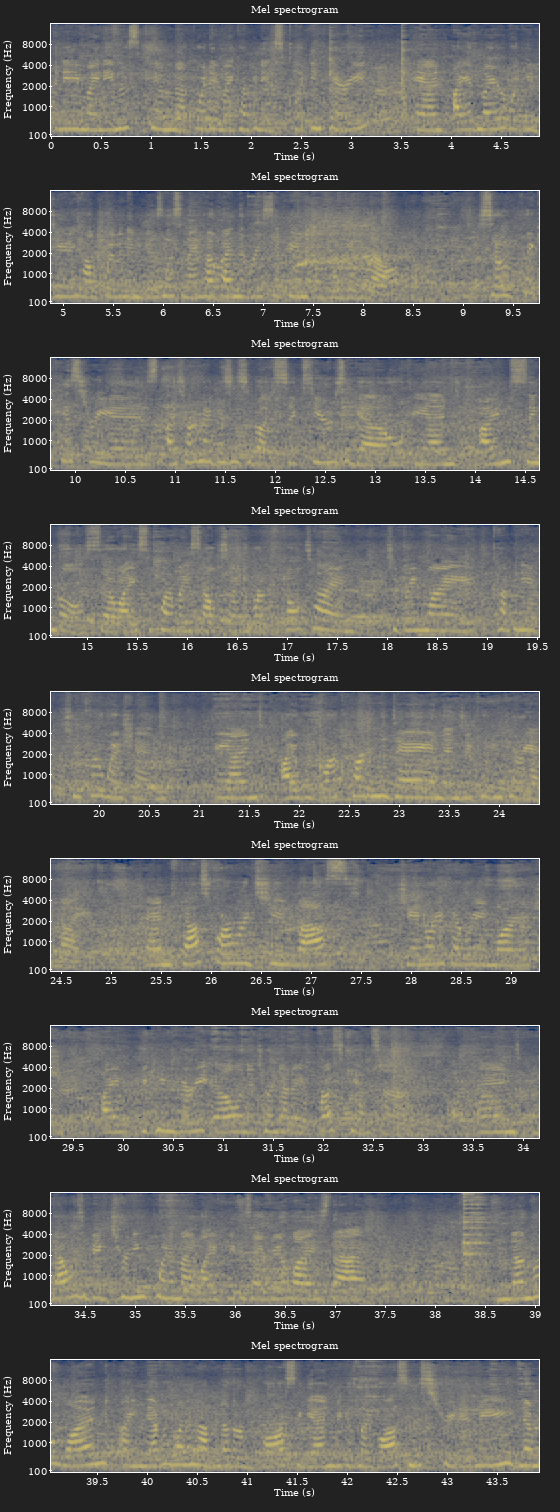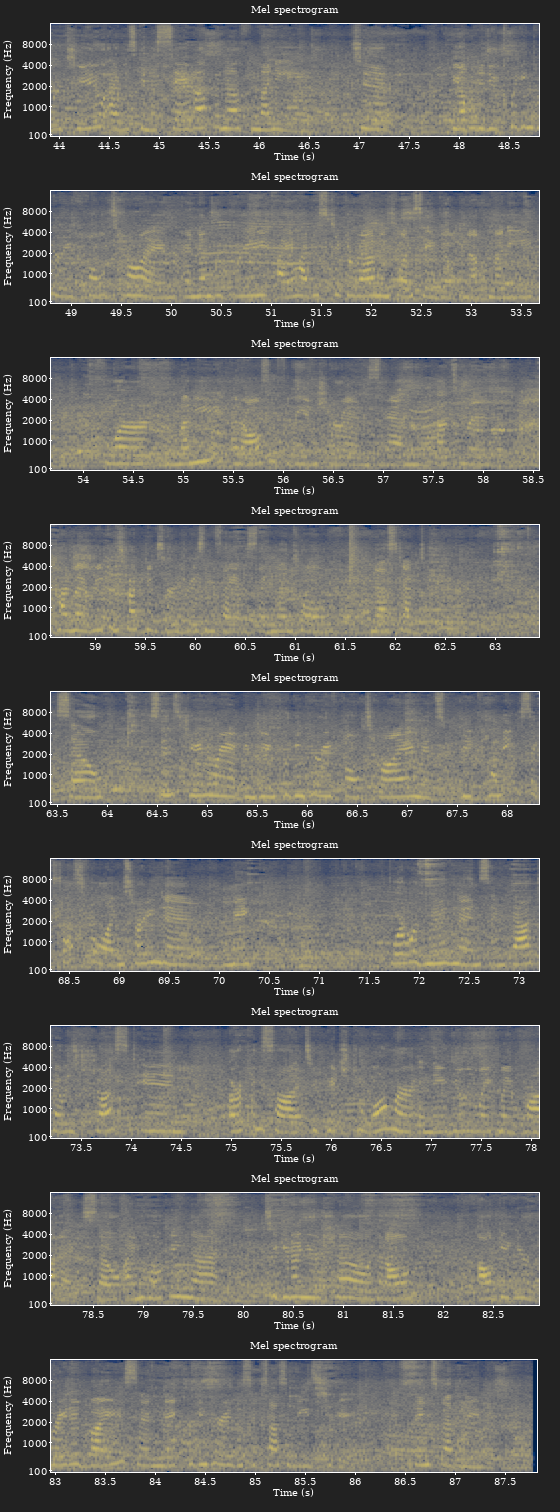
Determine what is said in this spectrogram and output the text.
My name is Kim Meckwood, and my company is Click and Carry. And I admire what you do to help women in business, and I hope I'm the recipient of your goodwill. So, quick history is I started my business about six years ago, and I'm single, so I support myself. So I had to work full time to bring my company to fruition. And I would work hard in the day and then do Click and Carry at night. And fast forward to last January, February, and March, I became very ill and it turned out I had breast cancer. And that was a big turning point in my life because I realized that number one, I never want to have another boss again because my boss mistreated me. Number two, I was going to save up enough money to be able to do click and carry full time. And number three, I had to stick around until I saved up enough money for the money and also for the insurance. And that's when I had my reconstructive surgery since I had a segmental mastectomy. So since January, I've been doing click and carry full time. It's becoming successful. I'm starting to make forward movements. In fact, I was just in Arkansas to pitch to Walmart and they really like my product. So I'm hoping that to get on your show that I'll I'll get your great advice and make and Carry the success it needs to be. Thanks, Bethenny.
